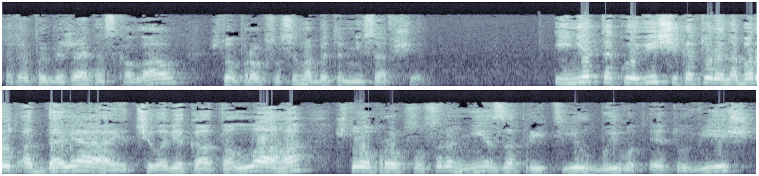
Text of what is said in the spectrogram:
которое приближает нас к Аллаху, что Пророк об этом не сообщил. И нет такой вещи, которая, наоборот, отдаляет человека от Аллаха, что Пророк не запретил бы вот эту вещь,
